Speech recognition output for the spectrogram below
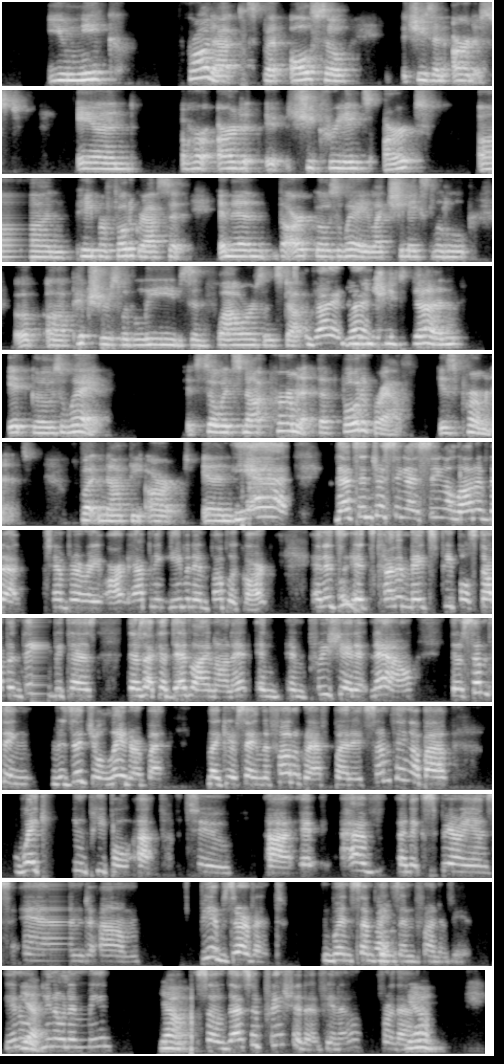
unique products, but also she's an artist and her art, she creates art on paper photographs it and then the art goes away like she makes little uh, uh, pictures with leaves and flowers and stuff right and right when she's done it goes away. So it's not permanent. The photograph is permanent, but not the art. And yeah, that's interesting. I'm seeing a lot of that temporary art happening even in public art and it's oh. it's kind of makes people stop and think because there's like a deadline on it and, and appreciate it now there's something residual later but like you're saying the photograph but it's something about waking people up to uh, have an experience and um, be observant when something's right. in front of you. You know, yes. you know what I mean? Yeah. So that's appreciative, you know, for that. Yeah.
